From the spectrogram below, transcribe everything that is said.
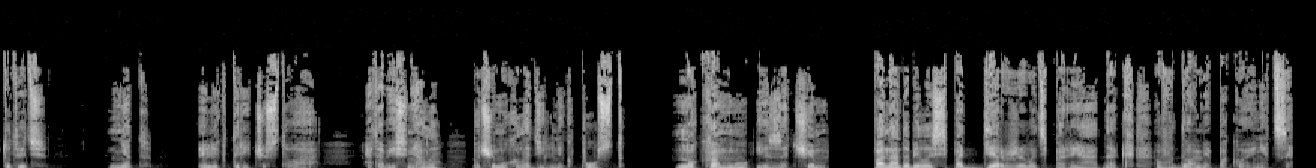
Тут ведь нет электричества. Это объясняло, почему холодильник пуст. Но кому и зачем понадобилось поддерживать порядок в доме покойницы?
